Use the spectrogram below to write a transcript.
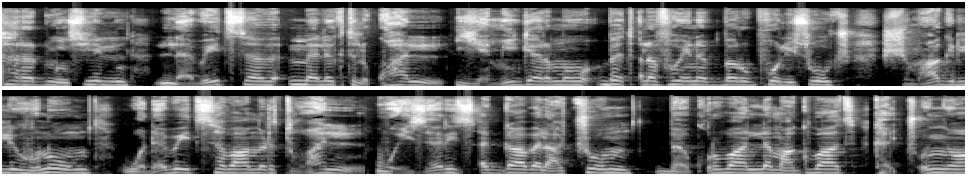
ተረዱኝ ሲል ለቤተሰብ መልእክት ልኳል። የሚገርመው በጠለፈው የነበሩ ፖሊሶች ሽማግሌ ሆኖ ወደ ቤተሰብ አምርተዋል። ወይዘሪት ጸጋ በላቸው በቁርባን ለማግባት ከእጮኛዋ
